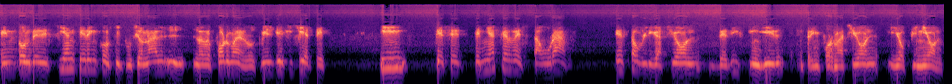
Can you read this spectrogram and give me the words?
en donde decían que era inconstitucional la reforma de 2017 y que se tenía que restaurar esta obligación de distinguir entre información y opinión.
